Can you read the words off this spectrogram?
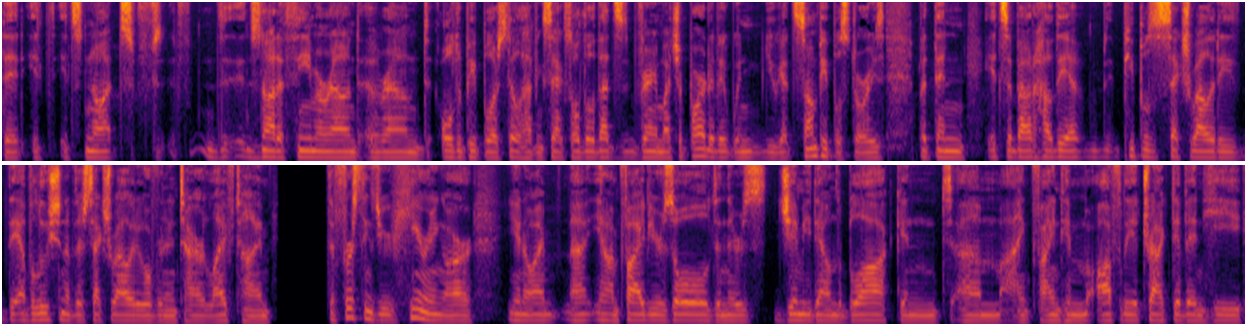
that it, it's not it's not a theme around around older people are still having sex. Although that's very much a part of it when you get some people's stories. But then it's about how the people's sexuality, the evolution of their sexuality over an entire lifetime, the first things you're hearing are, you know, I'm, uh, you know, I'm five years old, and there's Jimmy down the block, and um, I find him awfully attractive, and he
